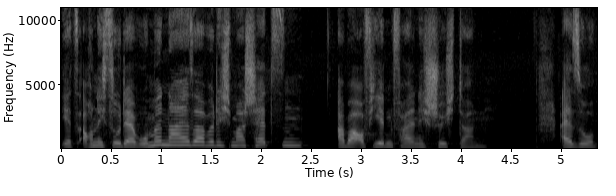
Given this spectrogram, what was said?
Jetzt auch nicht so der Womanizer, würde ich mal schätzen, aber auf jeden Fall nicht schüchtern. Also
